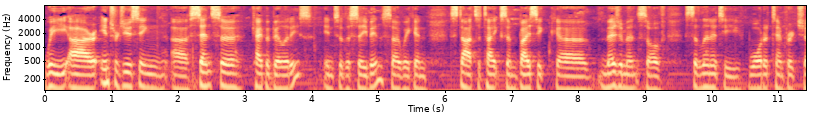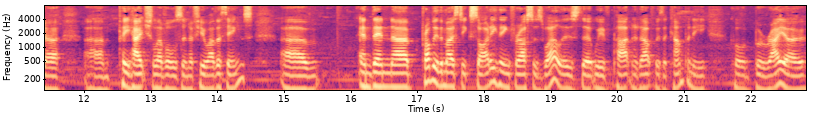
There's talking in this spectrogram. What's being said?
we are introducing uh, sensor capabilities into the Seabin so we can start to take some basic uh, measurements of salinity, water temperature, um, pH levels, and a few other things. Um, and then, uh, probably the most exciting thing for us as well is that we've partnered up with a company called Bureo,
